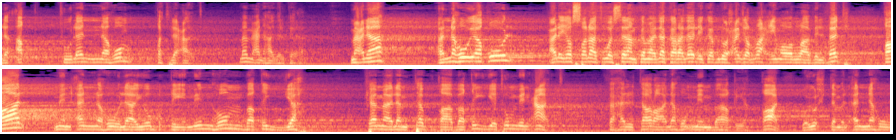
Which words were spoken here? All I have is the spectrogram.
لأقتلنهم قتل عاد. ما معنى هذا الكلام؟ معناه أنه يقول عليه الصلاة والسلام كما ذكر ذلك ابن حجر رحمه الله في الفتح قال من أنه لا يبقي منهم بقية كما لم تبقى بقية من عاد. فهل ترى لهم من باقية؟ قال ويحتمل أنه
